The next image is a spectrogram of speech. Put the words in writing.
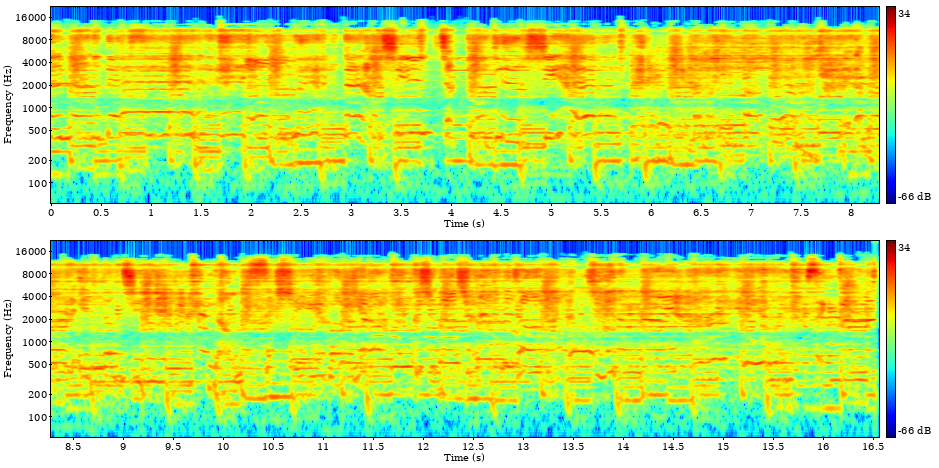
설레는데 너는 왜날 훨씬 자꾸 듯이 해? 너무 예뻐 내가 뭘 잊던지 너무 섹시해 보여 그시 너처럼도 안지는 나의 하이힐 새까만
